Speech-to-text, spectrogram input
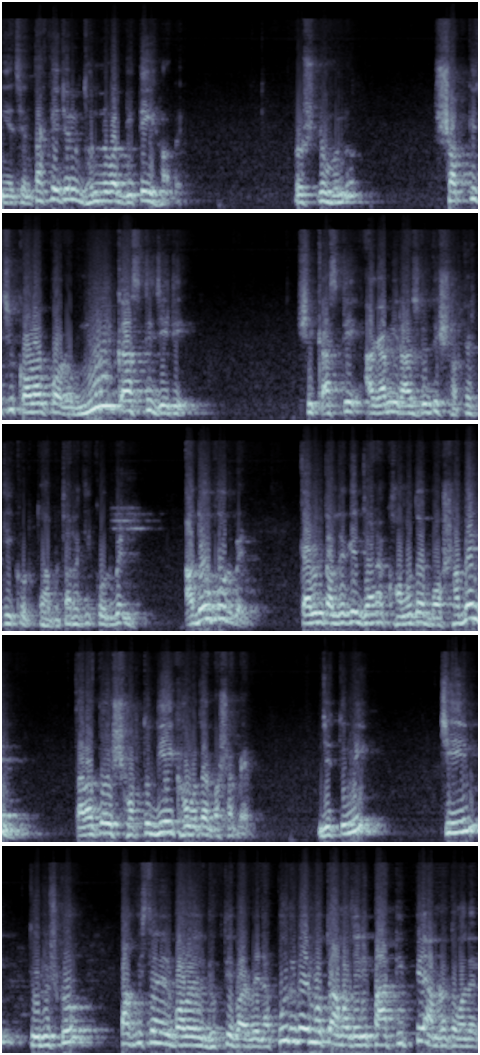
নিয়েছেন, তাকে এই জন্য ধন্যবাদ দিতেই হবে। প্রশ্ন হলো, সবকিছু করার পর মূল কাজটি যেটি, সেই কাজটি আগামী রাজনৈতিক সরকার কি করতে হবে, তারা কি করবেন? আদৌ করবেন। কারণ তাদেরকে যারা ক্ষমতায় বসাবেন, তারা তো ওই শর্ত দিয়েই ক্ষমতায় বসাবেন যে তুমি চীন, তুরস্ক, পাকিস্তানের বড় ঢুকতে পারবে না। পূর্বের মতো আমাদের এই পা টিপে আমরা তোমাদের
